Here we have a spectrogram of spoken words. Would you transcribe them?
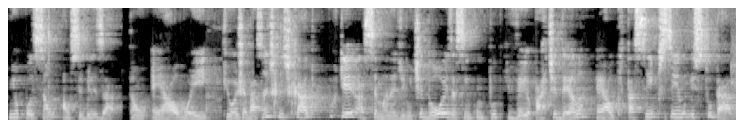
em oposição ao civilizado. Então, é algo aí que hoje é bastante criticado porque a semana de 22, assim como tudo que veio a partir dela, é algo que está sempre sendo estudado.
